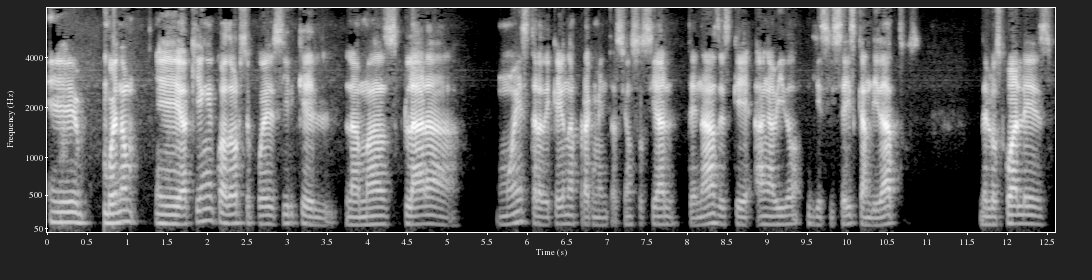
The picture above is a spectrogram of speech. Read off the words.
Eh, bueno, eh, aquí en Ecuador se puede decir que la más clara muestra de que hay una fragmentación social tenaz es que han habido 16 candidatos, de los cuales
